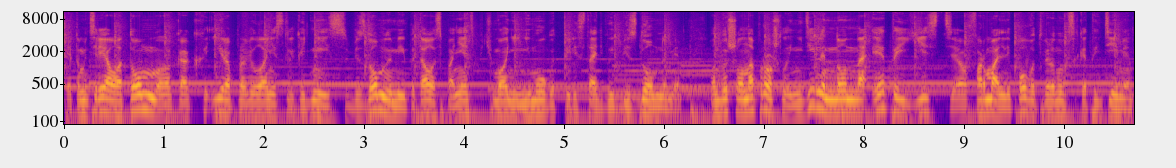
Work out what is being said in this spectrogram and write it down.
Это материал о том, как Ира провела несколько дней с бездомными и пыталась понять, почему они не могут перестать быть бездомными. Он вышел на прошлой неделе, но на этой есть формальный повод вернуться к этой теме.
